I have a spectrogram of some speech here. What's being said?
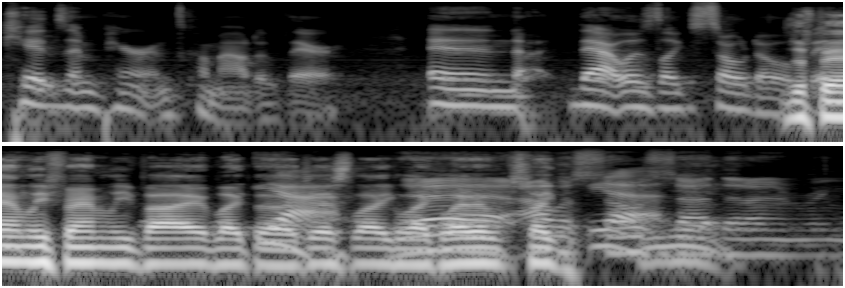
kids and parents come out of there, and that was like so dope. the And- family, family vibe, like the Yeah. just like yeah, like let him. I Like, was so Yeah. sad that I didn't bring the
